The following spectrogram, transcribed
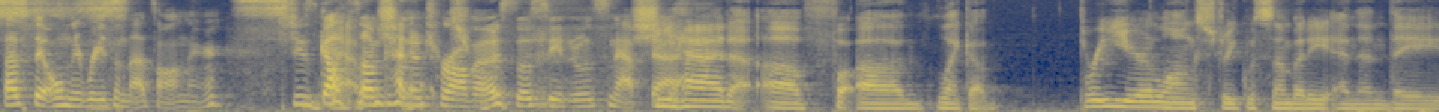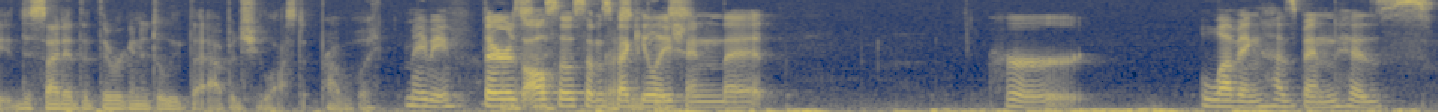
That's the only reason that's on there. She's got some kind of Snapchat trauma associated with Snapchat. she had a uh, like a three year long streak with somebody, and then they decided that they were going to delete the app, and she lost it probably. Maybe. There's also some speculation that her loving husband has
